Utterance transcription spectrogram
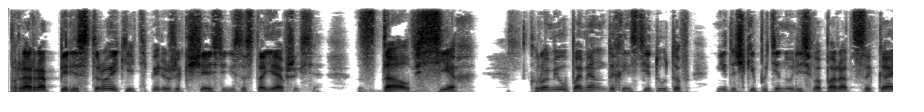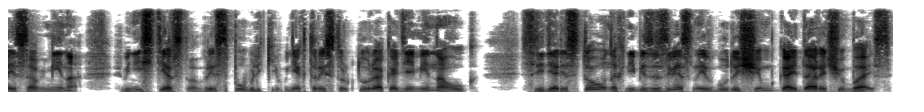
прораб перестройки, теперь уже, к счастью, не состоявшихся, сдал всех. Кроме упомянутых институтов, ниточки потянулись в аппарат ЦК и Совмина, в министерство, в республики, в некоторые структуры Академии наук – Среди арестованных небезызвестные в будущем Гайдар и Чубайс,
